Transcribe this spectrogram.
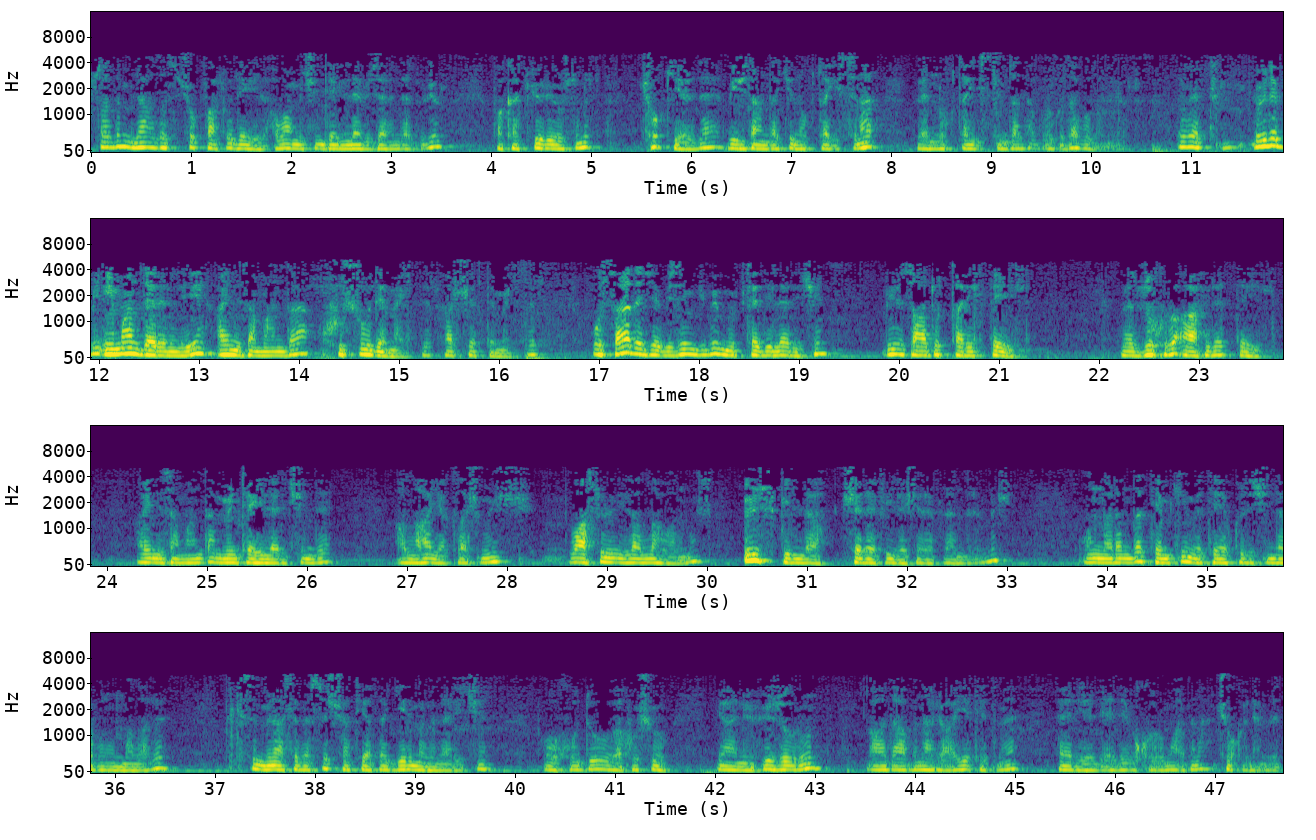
Üstadın mülazası çok farklı değil. Avam için deliller üzerinde duruyor. Fakat görüyorsunuz çok yerde vicdandaki nokta istinat ve nokta istimdada vurguda bulunuyor. Evet, böyle bir iman derinliği aynı zamanda huşu demektir, haşyet demektir. O sadece bizim gibi müptediler için bir zadut tarih değil ve zuhru ahiret değil. Aynı zamanda müntehiler içinde Allah'a yaklaşmış, vasülün ilallah olmuş, üns billah şerefiyle şereflendirilmiş, onların da temkin ve teyakkuz içinde bulunmaları, bir kısım münasebetsiz şatiyata girmemeleri için o hudu ve huşu yani huzurun adabına riayet etme her yerde edebi koruma adına çok önemli.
